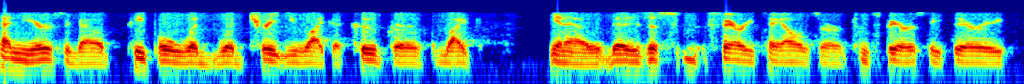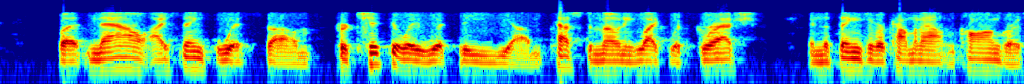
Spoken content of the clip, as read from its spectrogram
ten years ago, people would would treat you like a kook or like, you know, there's just fairy tales or conspiracy theory. But now I think with um, particularly with the um, testimony, like with Gresh and the things that are coming out in Congress,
